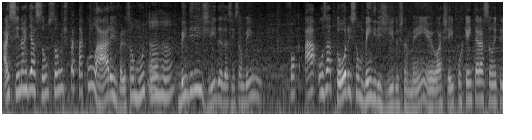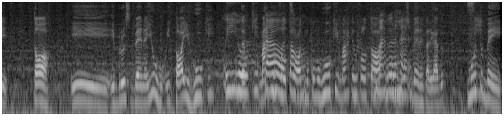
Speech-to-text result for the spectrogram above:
As cenas de ação são espetaculares, velho, são muito Aham. bem dirigidas, assim, são bem. Foca... Ah, os atores são bem dirigidos também, eu achei, porque a interação entre Thor e, e Bruce Banner e, o, e Thor e Hulk. E Hulk Mark tá Ruffalo ótimo. tá ótimo como Hulk, Mark Ruffalo tá ótimo como é. Bruce Banner, tá ligado? Muito Sim. bem.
